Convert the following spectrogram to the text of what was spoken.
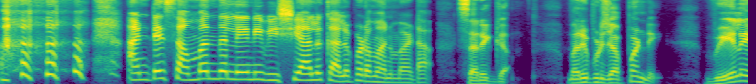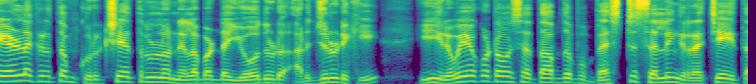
అంటే సంబంధం లేని విషయాలు కలపడం అన్నమాట. సరిగ్గా. మరిప్పుడు చెప్పండి వేల ఏళ్ళ క్రితం కురుక్షేత్రంలో నిలబడ్డ యోధుడు అర్జునుడికి ఈ ఇరవై ఒకటవ శతాబ్దపు బెస్ట్ సెల్లింగ్ రచయిత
